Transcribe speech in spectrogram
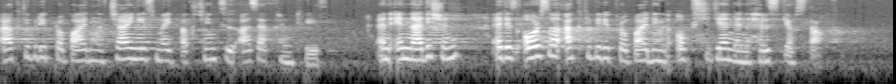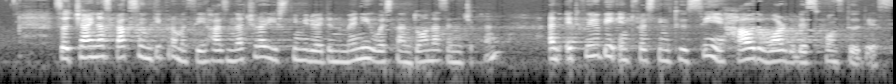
actively providing Chinese-made vaccine to other countries. And in addition, it is also actively providing oxygen and healthcare staff. So China's vaccine diplomacy has naturally stimulated many Western donors in Japan, and it will be interesting to see how the world responds to this.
